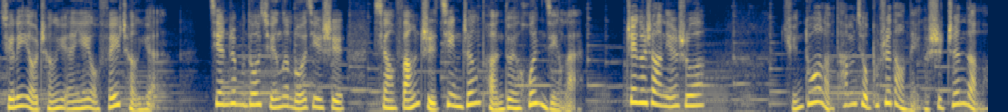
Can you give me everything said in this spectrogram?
群里有成员也有非成员。建这么多群的逻辑是想防止竞争团队混进来。这个少年说：“群多了，他们就不知道哪个是真的了。”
